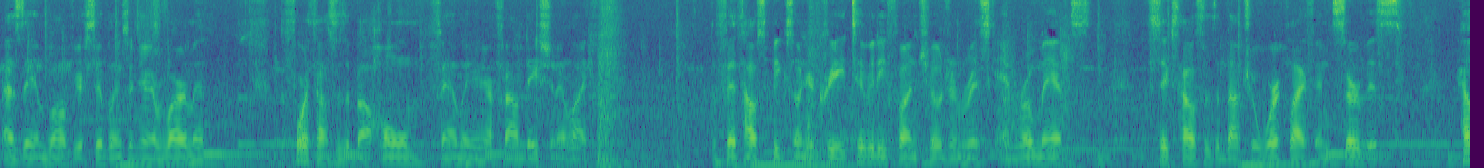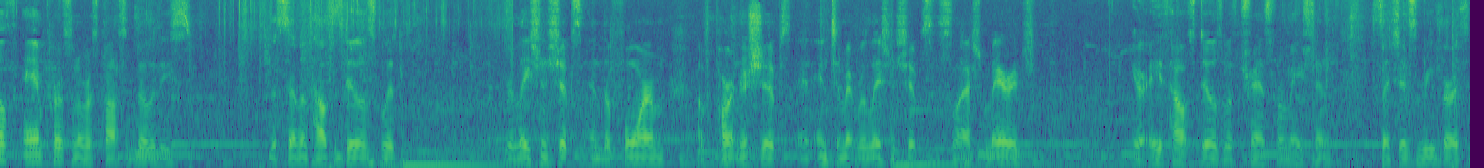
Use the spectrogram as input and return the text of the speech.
as they involve your siblings and your environment. The fourth house is about home, family, and your foundation in life. The fifth house speaks on your creativity, fun, children, risk, and romance. The sixth house is about your work life and service, health, and personal responsibilities. The seventh house deals with relationships in the form of partnerships and intimate relationships slash marriage. Your eighth house deals with transformation, such as rebirth,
